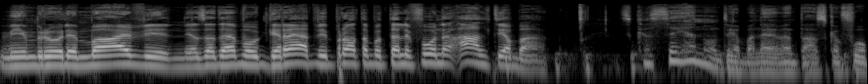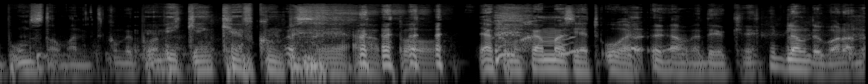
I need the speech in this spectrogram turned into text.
Min broder Marvin, jag satt hemma och grät, vi pratade på telefonen, allt. Jag bara, ska jag säga någonting? Jag bara, nej vänta, han ska få på onsdag om han inte kommer på det. Vilken keff kompis jag är. Jag kommer skämmas i ett år. Ja men det är okej, glöm det bara nu.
